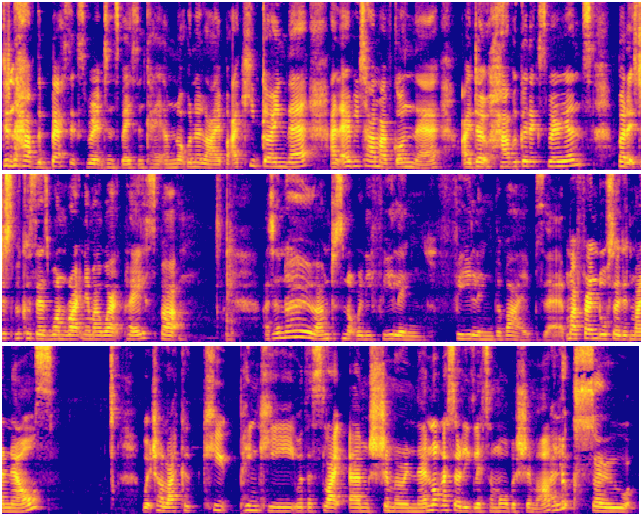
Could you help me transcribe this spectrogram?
Didn't have the best experience in Space NK, I'm not gonna lie, but I keep going there, and every time I've gone there, I don't have a good experience, but it's just because there's one right near my workplace, but I don't know, I'm just not really feeling feeling the vibes there. My friend also did my nails which are like a cute pinky with a slight um, shimmer in there. Not necessarily glitter, more of a shimmer. I look so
